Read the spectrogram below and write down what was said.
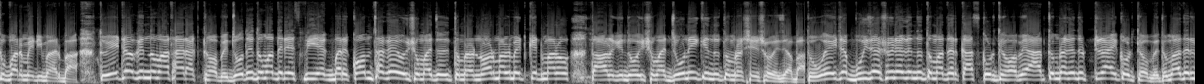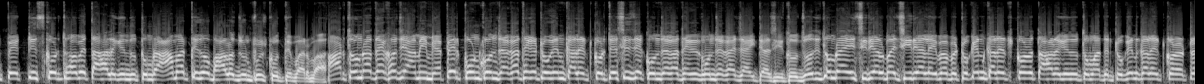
সুপার মেডি মারবা? তো এটাও কিন্তু মাথায় রাখতে হবে। যদি তোমাদের এসপি একবারে কম থাকে, ওই সময় যদি তোমরা নর্মাল মেডিকেট মারো, তাহলে কিন্তু ওই সময় জোনেই কিন্তু তোমরা শেষ হয়ে যাবা। তো এইটা বুঝা শুনে কিন্তু তোমাদের কাজ করতে হবে, আর তোমরা কিন্তু ট্রাই করতে হবে। তোমাদের প্র্যাকটিস করতে হবে, তাহলে কিন্তু তোমরা আমার থেকেও ভালো জোন পুশ করতে পারবা। আর তোমরা দেখো যে আমি ম্যাপের কোন কোন জায়গা থেকে টোকেন কালেক্ট করতেছি, যে কোন জায়গা থেকে কোন জায়গায় যাইতাছি। তো যদি তোমরা এই সিরিয়াল বাই সিরিয়াল এইভাবে টোকেন কালেক্ট করো তাহলে কিন্তু তোমাদের টোকেন কালেক্ট করাটা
